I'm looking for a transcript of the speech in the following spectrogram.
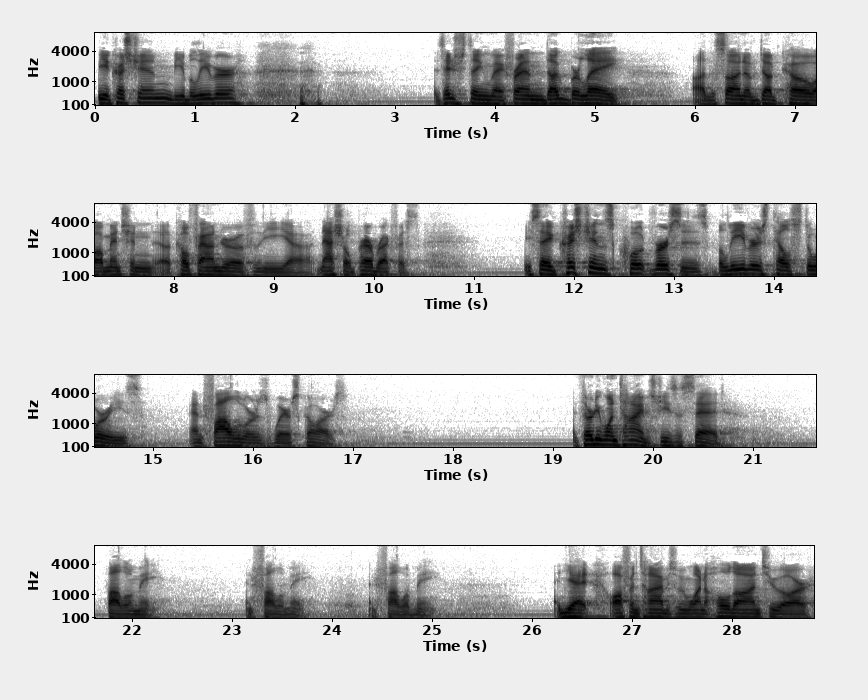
Be a Christian, be a believer. It's interesting, my friend Doug Burleigh, uh, the son of Doug Coe, I'll mention, uh, co founder of the uh, National Prayer Breakfast. He said, Christians quote verses, believers tell stories, and followers wear scars. And 31 times Jesus said, Follow me, and follow me, and follow me. And yet, oftentimes, we want to hold on to our,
